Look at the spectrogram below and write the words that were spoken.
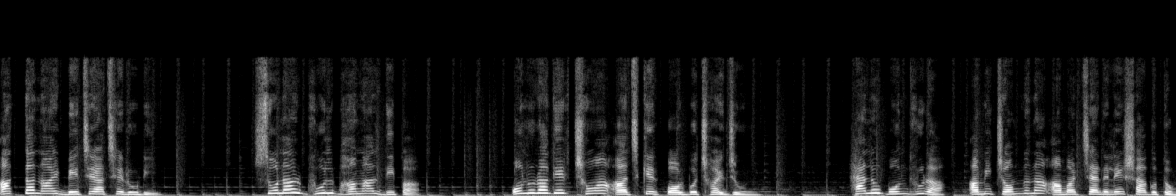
আত্মা নয় বেঁচে আছে রুডি। সোনার ভুল ভাঙাল দীপা। অনুরাগের ছোঁয়া আজকের পর্ব ছয় জুন। হ্যালো বন্ধুরা, আমি চন্দনা, আমার চ্যানেলে স্বাগতম।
